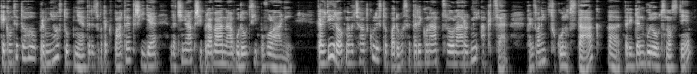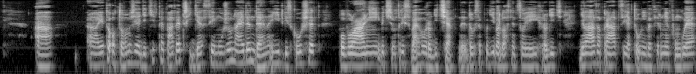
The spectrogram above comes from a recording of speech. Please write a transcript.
Ke konci toho prvního stupně, tedy zhruba tak v páté třídě, začíná příprava na budoucí povolání. Každý rok na začátku listopadu se tady koná celonárodní akce, takzvaný Zukunfstag, eh, tedy Den budoucnosti. A je to o tom, že děti v té páté třídě si můžou na jeden den jít vyzkoušet povolání většinou tedy svého rodiče. Jdou se podívat vlastně, co jejich rodič dělá za práci, jak to u nich ve firmě funguje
